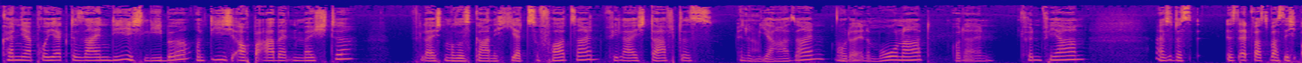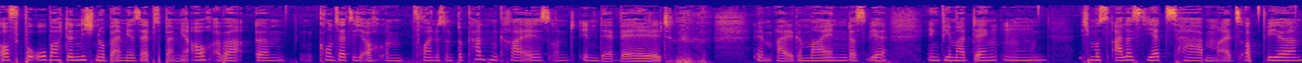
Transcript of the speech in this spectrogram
können ja Projekte sein, die ich liebe und die ich auch bearbeiten möchte. Vielleicht muss es gar nicht jetzt sofort sein. Vielleicht darf das in einem ja. Jahr sein oder mhm. in einem Monat oder in fünf Jahren. Also das ist etwas, was ich oft beobachte, nicht nur bei mir selbst, bei mir auch, aber ähm, grundsätzlich auch im Freundes- und Bekanntenkreis und in der Welt im Allgemeinen, dass wir irgendwie mal denken, ich muss alles jetzt haben, als ob wir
